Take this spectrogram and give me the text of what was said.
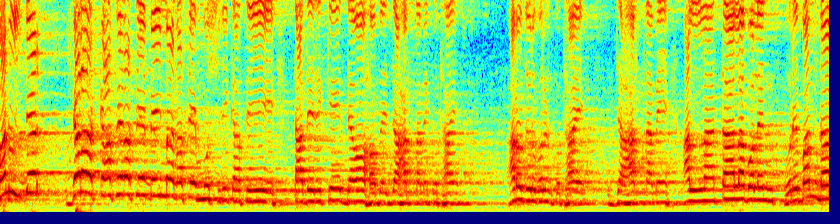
মানুষদের যারা কাফের আছে, বেঈমান আছে, মুশরিক আছে, তাদেরকে দেওয়া হবে জাহান নামে কোথায়? আরও জোরে বলেন, কোথায়? জাহান নামে আল্লাহ তাআলা বলেন, ওরে বান্দা,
